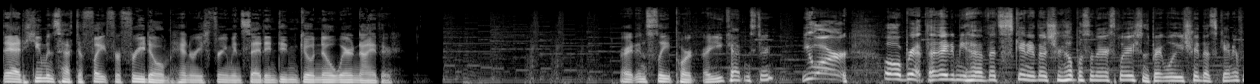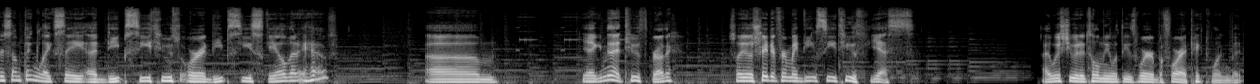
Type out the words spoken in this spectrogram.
Dad, humans have to fight for freedom, Henry Freeman said, and didn't go nowhere neither. Alright, in Slateport, are you Captain Stern? You are! Oh, Brett, that item you have, that's a scanner. That should help us on our explorations. Brett, will you trade that scanner for something? Like, say, a deep sea tooth or a deep sea scale that I have? Um, yeah, give me that tooth, brother. So you'll trade it for my deep sea tooth, yes. I wish you would have told me what these were before I picked one, but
